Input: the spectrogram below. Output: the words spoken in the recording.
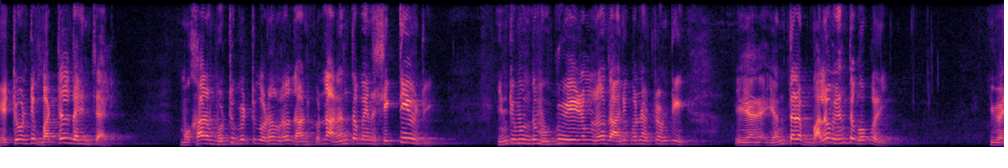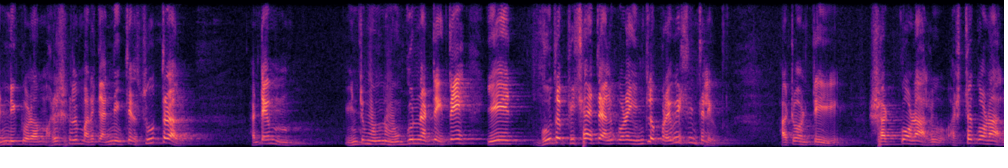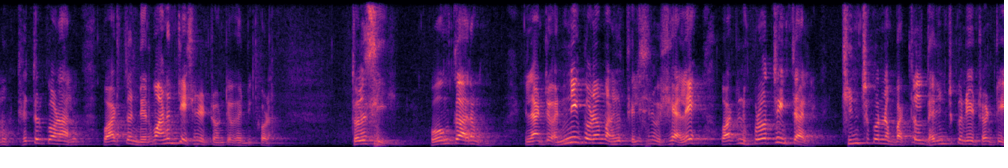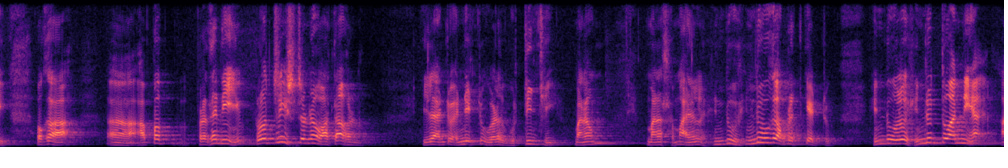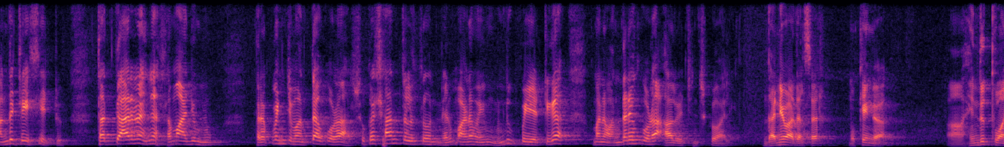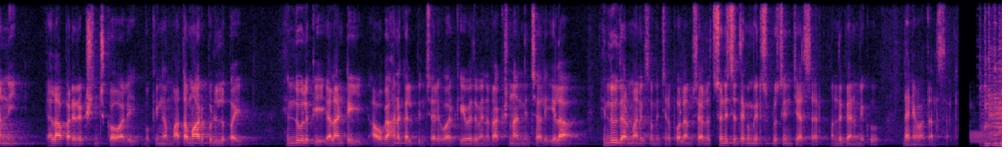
ఎటువంటి బట్టలు ధరించాలి. ముఖాన బొట్టు పెట్టుకోవడంలో దానికి ఉన్న అనంతమైన శక్తి ఏమిటి? ఇంటి ముందు ముగ్గు వేయడంలో దానికి ఉన్నటువంటి యంత్ర బలం ఎంత గొప్పది? ఇవన్నీ కూడా మనుషులు మనకు అందించిన సూత్రాలు. అంటే ఇంటి ముందు ముగ్గున్నట్టయితే ఏ భూత పిశాచాలు కూడా ఇంట్లో ప్రవేశించలేవు. అటువంటి షట్కోణాలు అష్టకోణాలు చతుర్కోణాలు వాటితో నిర్మాణం చేసినటువంటివన్నీ కూడా. తులసి ఓంకారం ఇలాంటివన్నీ కూడా మనకు తెలిసిన విషయాలే. వాటిని ప్రోత్సహించాలి. చించుకున్న బట్టలు ధరించుకునేటువంటి ఒక అప్ప ప్రజని ప్రోత్సహిస్తున్న వాతావరణం. ఇలాంటివన్నిటిని కూడా గుర్తించి మనం మన సమాజంలో హిందూ హిందువుగా బ్రతికేట్టు. హిందువులు హిందుత్వాన్ని అందచేసేట్టు. తత్కారణంగా సమాజం ప్రపంచమంతా కూడా సుఖశాంతులతో నిర్మాణమై ముందుకు పోయేట్టుగా మనం అందరం కూడా ఆలోచించుకోవాలి. ధన్యవాదాలు సార్. ముఖ్యంగా హిందుత్వాన్ని ఎలా పరిరక్షించుకోవాలి? ముఖ్యంగా మత మార్పులపై హిందువులకి ఎలాంటి అవగాహన కల్పించాలి? వారికి ఏ విధమైన రక్షణ అందించాలి? ఇలా హిందూ ధర్మానికి సంబంధించిన పలు అంశాలు సునిశ్చితంగా మీరు స్పృశించారు సార్. అందుకని మీకు ధన్యవాదాలు సార్.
